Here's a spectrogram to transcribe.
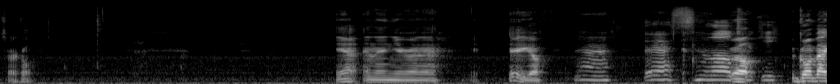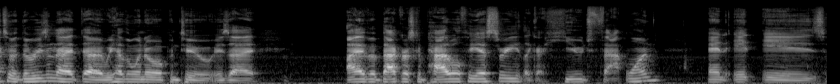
Circle. Yeah, and then you're gonna. There you go. uh, that's a little Well, tricky. going back to it, the reason that uh, we have the window open too is that I have a backwards compatible PS3, like a huge fat one, and it is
